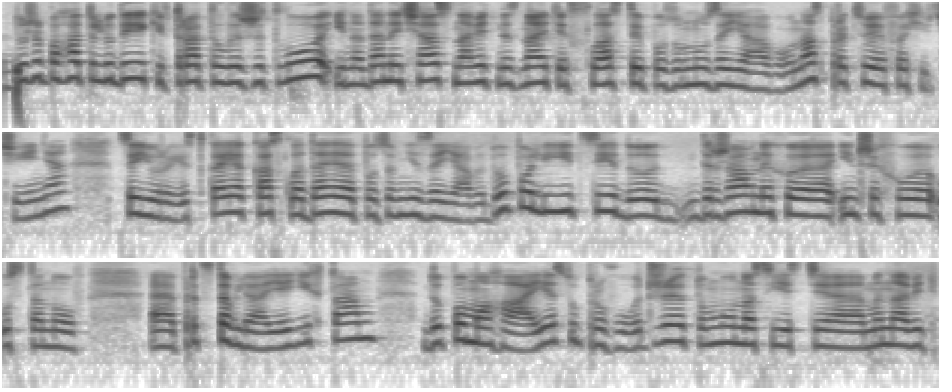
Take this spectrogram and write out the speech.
Дуже багато людей, які втратили житло і на даний час навіть не знають, як скласти позовну заяву. У нас працює фахівчиня, це юристка, яка складає позовні заяви до поліції, до державних е, інших е, установ, е, представляє їх там, допомагає, супроводжує. Тому у нас є, ми навіть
